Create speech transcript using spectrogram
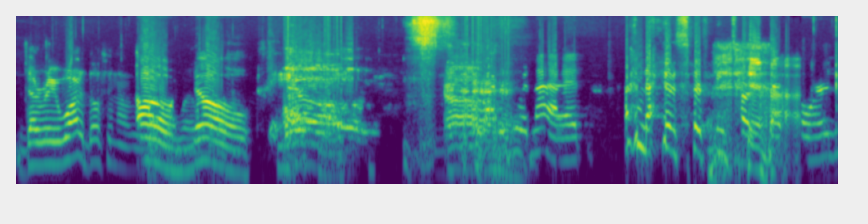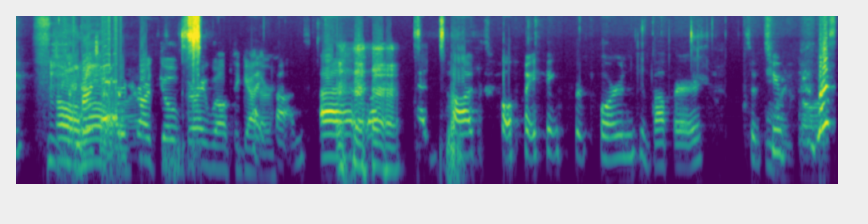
The reward doesn't allow. Oh no! No! I'm not doing that. A night of surfing dark Yeah. net porn. Oh, no. first and cards go very well together. Fight cons. Uh, well, while waiting for porn to buffer. So two. God. Listen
